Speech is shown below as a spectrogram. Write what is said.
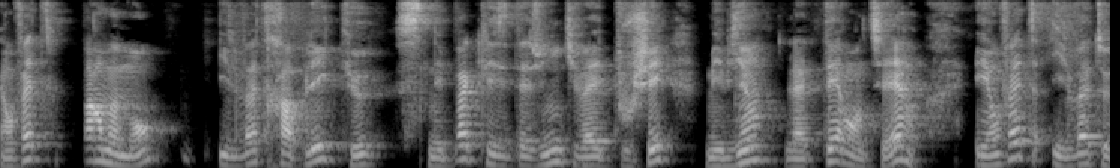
Et en fait, par moment, il va te rappeler que ce n'est pas que les États-Unis qui va être touché, mais bien la terre entière. Et en fait, il va te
